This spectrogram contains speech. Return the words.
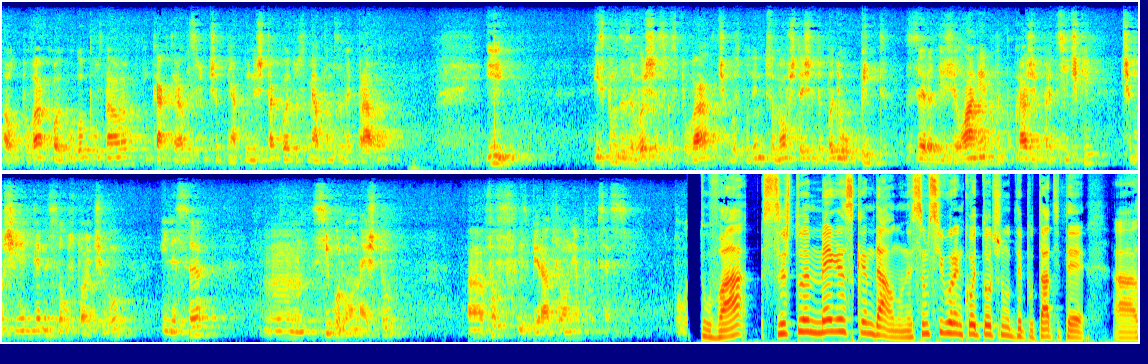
а от това кой кого познава и как трябва да се случат някои неща, което смятам за неправилно. И искам да завърша с това, че господин Цанов щеше да бъде опит заради желание да покаже пред всички, че машините не са устойчиво и не са сигурно нещо а, в избирателния процес. Това също е мега скандално. Не съм сигурен кой точно от депутатите а,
